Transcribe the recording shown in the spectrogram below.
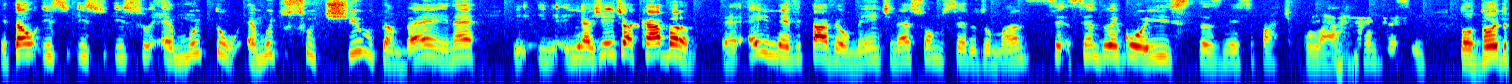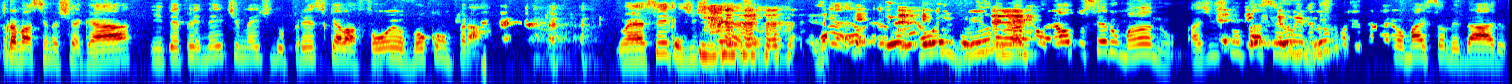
Então, isso, isso, isso é, muito, é muito sutil também, né? E, e, e, a gente acaba é, é, inevitavelmente, né, somos seres humanos sendo egoístas nesse particular. Vamos dizer assim, tô doido para a vacina chegar, independentemente do preço que ela for, eu vou comprar. Não é assim que a gente pensa? É, é, é o embrião é. natural do ser humano. A gente não está sendo menos Bruno... solidário ou mais solidário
